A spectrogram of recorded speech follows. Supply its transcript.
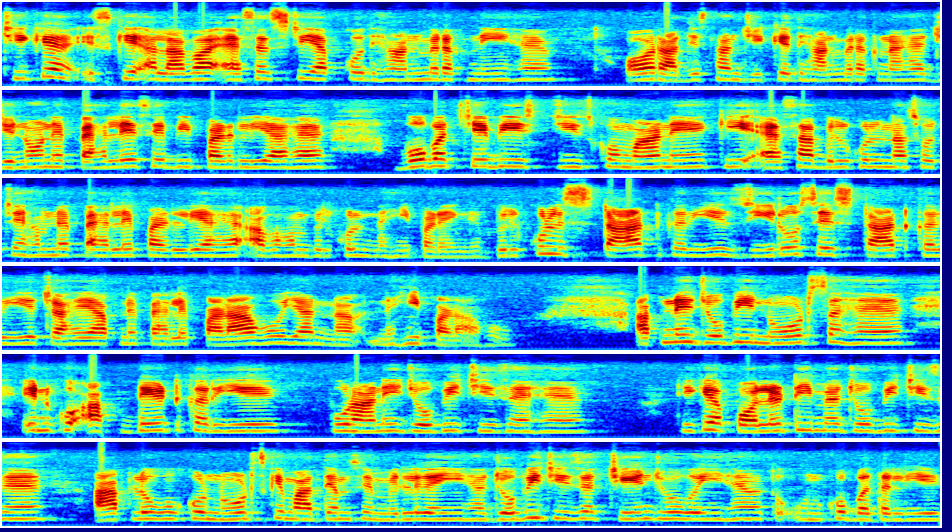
ठीक है? इसके अलावा एसएसटी आपको ध्यान में रखनी है और राजस्थान जी के ध्यान में रखना है। जिन्होंने पहले से भी पढ़ लिया है, वो बच्चे भी इस चीज़ को माने कि ऐसा बिल्कुल ना सोचें, हमने पहले पढ़ लिया है, अब हम बिल्कुल नहीं पढ़ेंगे। बिल्कुल स्टार्ट करिए ज़ीरो से स्टार्ट करिए, चाहे आपने पहले पढ़ा हो या ना, नहीं पढ़ा हो। अपने जो भी नोट्स हैं, इनको अपडेट करिए, पुरानी जो भी चीज़ें हैं ठीक है पॉलिटी में जो भी चीज़ें आप लोगों को नोट्स के माध्यम से मिल गई हैं, जो भी चीज़ें चेंज हो गई हैं तो उनको बदलिए।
